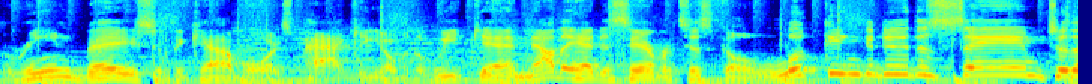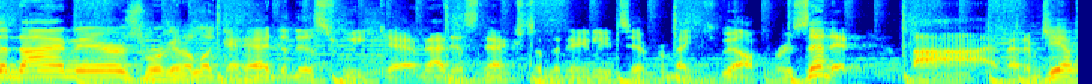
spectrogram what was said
Green Bay sent the Cowboys packing over the weekend. Now they head to San Francisco looking to do the same to the Niners. We're going to look ahead to this weekend. That is next on the Daily Tip from BetQL presented by Madam BetMGM.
